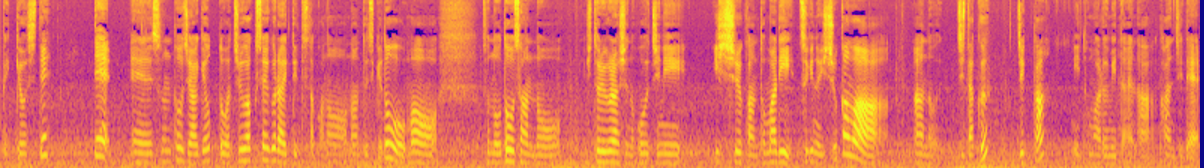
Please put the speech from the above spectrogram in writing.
別居してで、えー、その当時アゲオットは中学生ぐらいって言ってたかななんですけどまあそのお父さんの1人暮らしのお家に1週間泊まり次の1週間はあの自宅実家に泊まるみたいな感じで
